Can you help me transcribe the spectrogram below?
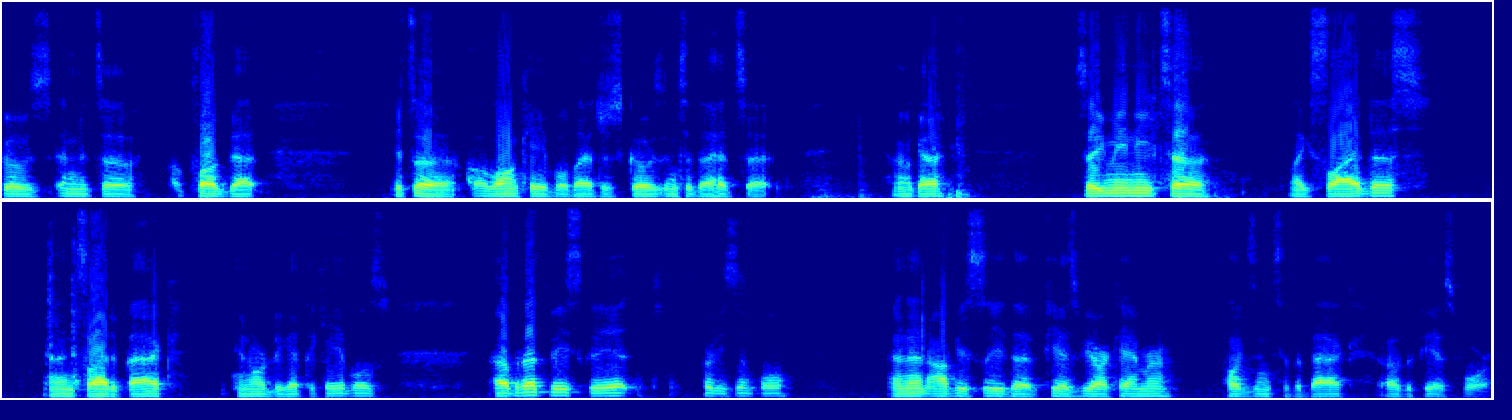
goes, and it's a, a plug that it's a, a long cable that just goes into the headset. Okay, so you may need to like slide this and then slide it back in order to get the cables. Uh, but that's basically it. It's pretty simple. And then obviously the PSVR camera plugs into the back of the PS4.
